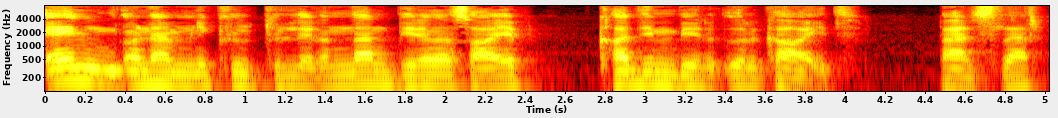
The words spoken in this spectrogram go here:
en önemli kültürlerinden birine sahip kadim bir ırka ait. Persler.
